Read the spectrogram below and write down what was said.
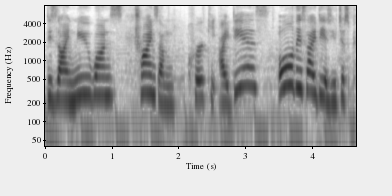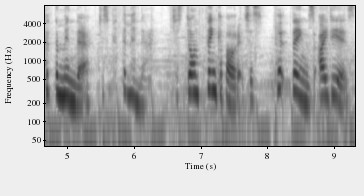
design new ones, try some quirky ideas. All these ideas, you just put them in there. Just put them in there. Just don't think about it. Just put things, ideas.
